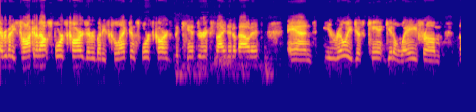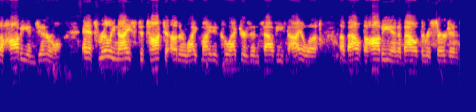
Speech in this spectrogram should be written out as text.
everybody's talking about sports cards. Everybody's collecting sports cards. The kids are excited about it, and you really just can't get away from the hobby in general. And it's really nice to talk to other like-minded collectors in Southeast Iowa about the hobby and about the resurgence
